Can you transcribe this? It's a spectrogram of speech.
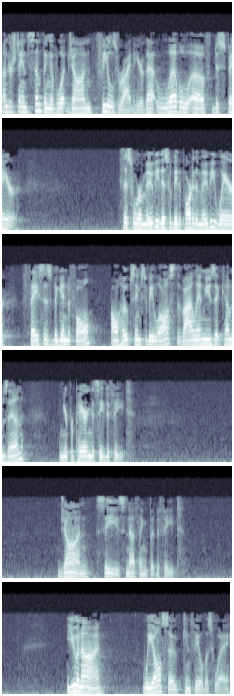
understand something of what John feels right here that level of despair. If this were a movie, this would be the part of the movie where faces begin to fall, all hope seems to be lost, the violin music comes in, and you're preparing to see defeat. John sees nothing but defeat. You and I, we also can feel this way.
